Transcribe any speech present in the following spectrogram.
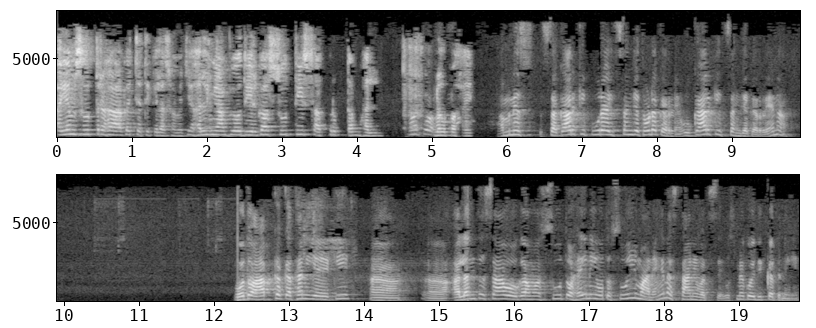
अयम सूत्र आगच्छति किल स्वामी जी? हल् ज्ञाभ्यो दीर्घ सूति सपृक्तम हल। हाँ तो है हमने सकार की पूरा इस संजय थोड़ा कर रहे हैं उकार की संज्ञा कर रहे हैं ना? वो तो आपका कथन ये है कि आ, आ, अलंत सा होगा वहाँ सु तो है ही नहीं वो तो सु ही मानेंगे ना स्थानीवत से उसमें कोई दिक्कत नहीं है।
